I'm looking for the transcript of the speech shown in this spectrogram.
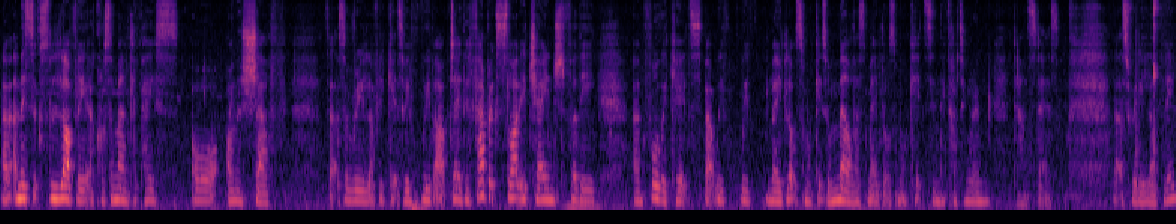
Uh, and this looks lovely across a mantelpiece or on a shelf. That's a really lovely kit. So we've, we've updated the fabric slightly changed for the um, for the kits, but we've we've made lots more kits, or Mel has made lots more kits in the cutting room downstairs. That's really lovely.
